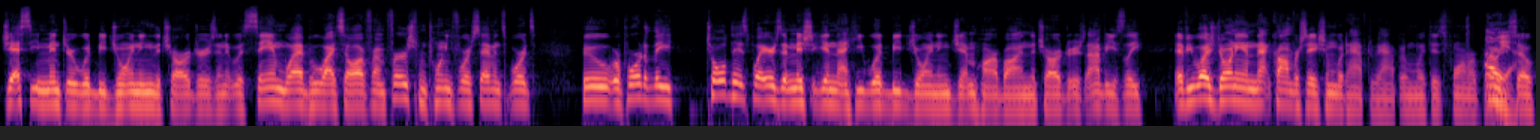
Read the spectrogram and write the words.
Jesse Minter would be joining the Chargers. And it was Sam Webb, who I saw from first from 24 7 Sports, who reportedly told his players at Michigan that he would be joining Jim Harbaugh and the Chargers. Obviously, if he was joining him, that conversation would have to happen with his former players. Oh, yeah. So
